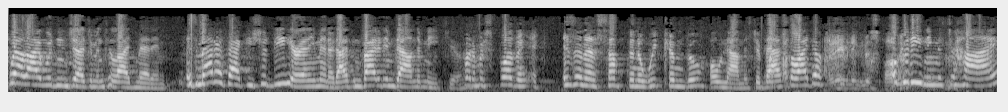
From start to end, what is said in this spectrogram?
Well, I wouldn't judge him until I'd met him. As a matter of fact, he should be here any minute. I've invited him down to meet you. But, Miss Spaulding, isn't there something we can do? Oh, now, Mr. Basco, I don't... Good evening, Miss Oh, good evening, Mr. Hine.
